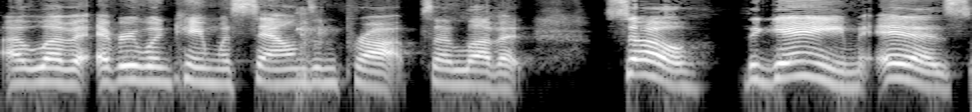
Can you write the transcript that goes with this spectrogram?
I love it. Everyone came with sounds and props. I love it. So the game is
